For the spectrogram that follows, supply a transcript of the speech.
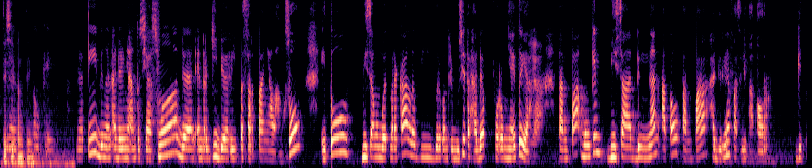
Itu sih Berat- penting. Oke. Berarti dengan adanya antusiasme dan energi dari pesertanya langsung, itu bisa membuat mereka lebih berkontribusi terhadap forumnya itu ya, tanpa mungkin bisa dengan atau tanpa hadirnya fasilitator, gitu.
